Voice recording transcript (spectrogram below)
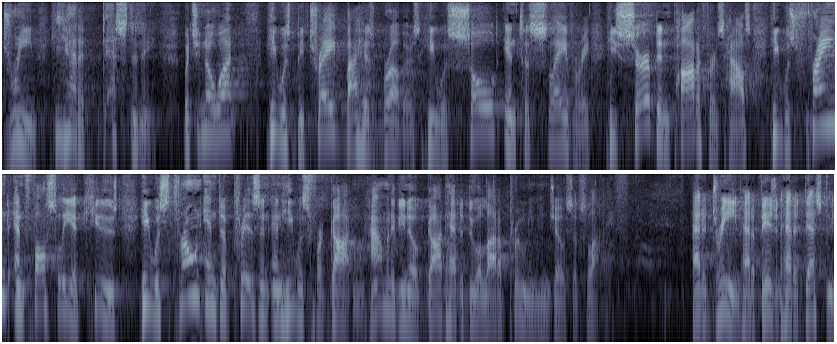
dream, he had a destiny. But you know what? He was betrayed by his brothers. He was sold into slavery. He served in Potiphar's house. He was framed and falsely accused. He was thrown into prison and he was forgotten. How many of you know God had to do a lot of pruning in Joseph's life? Had a dream, had a vision, had a destiny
